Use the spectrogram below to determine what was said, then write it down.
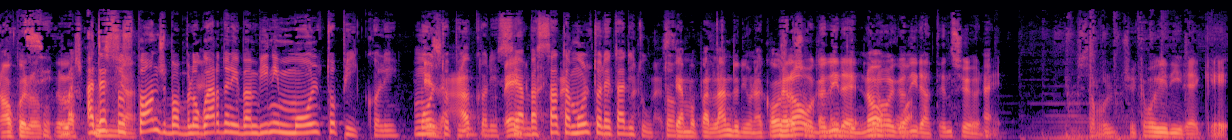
no? Quello, Sì, quella ma spugna. adesso SpongeBob lo Eh. guardano i bambini molto piccoli, molto Esatto, piccoli. va si è bene, abbassata ma- molto l'età di tutto. Stiamo parlando di una cosa però voglio dire, però voglio dire attenzione, Eh. Stavo- cercavo di dire che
